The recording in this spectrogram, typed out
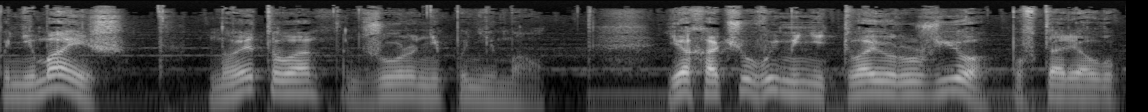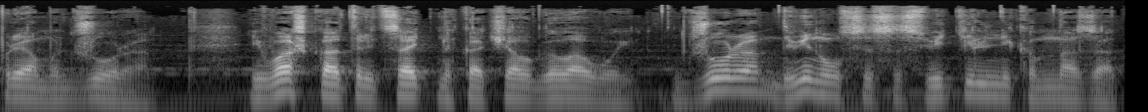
«Понимаешь?» Но этого Джура не понимал. «Я хочу выменить твое ружье», — повторял упрямо Джора. Ивашка отрицательно качал головой. Джора двинулся со светильником назад.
